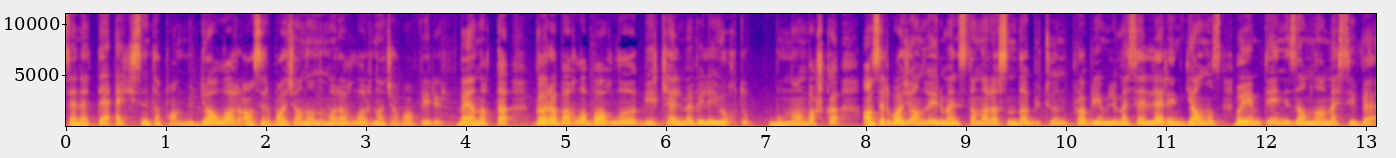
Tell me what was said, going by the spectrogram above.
sənəddə əksini tapan müddəalar Azərbaycanın maraqlarına cavab verir. Bəyanatda Qarabağla bağlı bir kəlmə belə yoxdur. Bundan başqa Azərbaycan və Ermənistan arasında bütün problemli məsələlərin yalnız BMT nizamnaməsi və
